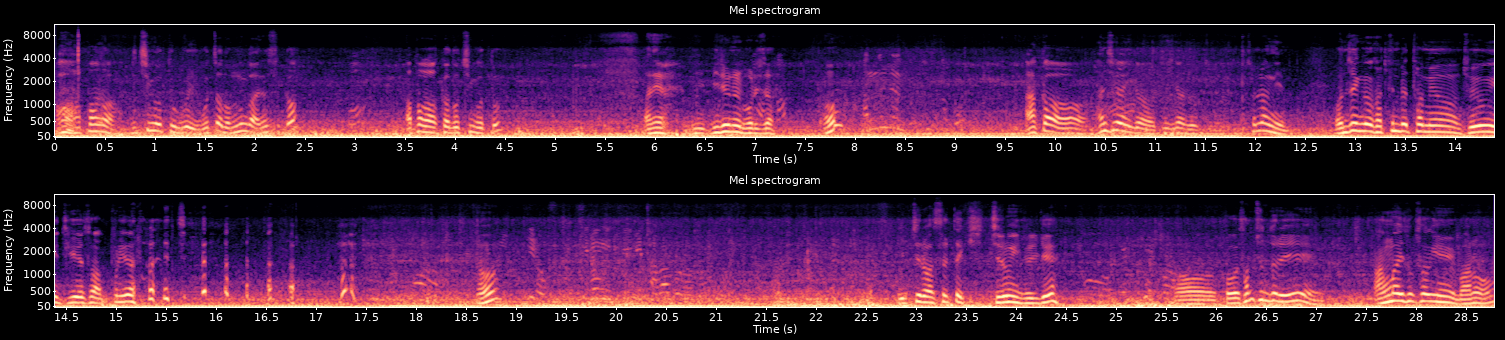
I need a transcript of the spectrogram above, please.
아, 아빠가 놓친 것도 거의 5자 넘는 거 아니었을까? 뭐? 아빠가 아까 놓친 것도? 아니야, 미, 미련을 버리자. 어? 방금 뭐? 아까 1시간인가 2시간 줬지. 철랑님, 언젠가 같은 배 타면 조용히 뒤에서 악플이 나타나겠지. 어? 지렁이 길게 달아버려서 입질 왔을 때 기- 지렁이 길게? 어, 그 삼촌들이 악마의 속삭임이 많어.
